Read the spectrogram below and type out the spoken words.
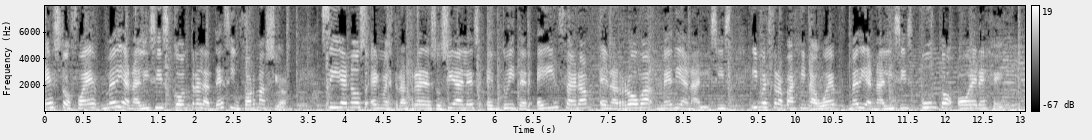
Esto fue Media Análisis contra la Desinformación. Síguenos en nuestras redes sociales, en Twitter e Instagram en arroba medianálisis y nuestra página web medianálisis.org.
